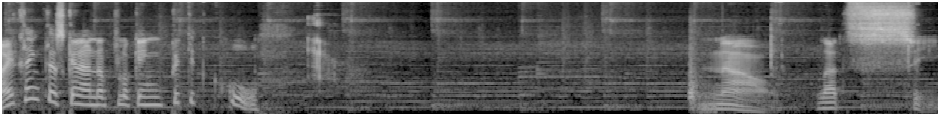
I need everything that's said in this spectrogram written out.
I think this can end up looking pretty cool. Now, let's see.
